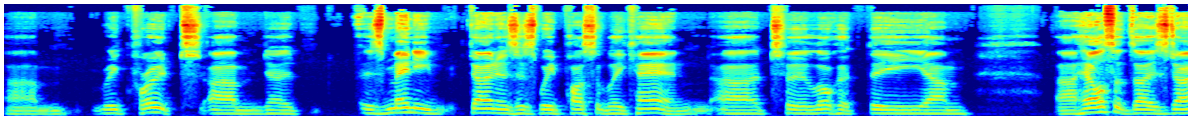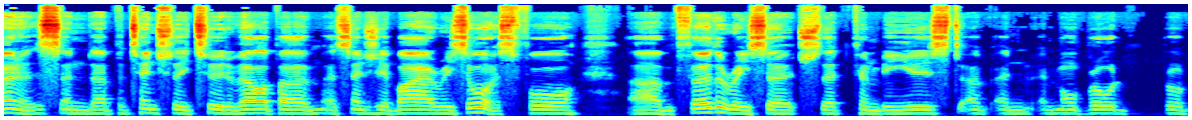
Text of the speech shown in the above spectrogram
um, recruit um, you know, as many donors as we possibly can uh, to look at the um, uh, health of those donors and uh, potentially to develop a, essentially a bioresource for um, further research that can be used uh, and, and, more broad, broad,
